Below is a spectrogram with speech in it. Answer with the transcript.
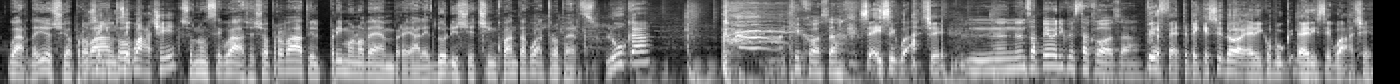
Guarda, io ci ho Tu provato. sei un seguace? Sono un seguace, ci ho provato il primo novembre alle 12.54 ho perso. Luca? Che cosa? Sei seguace? N- non sapevo di questa cosa. Perfetto, perché se no eri comunque eri seguace.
